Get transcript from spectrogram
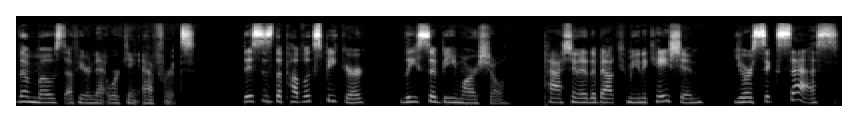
the most of your networking efforts. This is the public speaker, Lisa B. Marshall. Passionate about communication, your success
